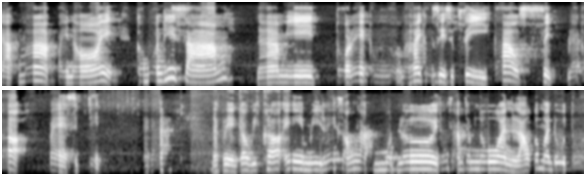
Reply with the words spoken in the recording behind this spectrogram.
จากมากไปน้อยขบวนที่สามนะมีตัวเลขกำหนดมาให้คือ 44 90 และก็ 87 นะคะ นักเรียนก็วิเคราะห์เอ๊มีเลขสองหลักหมดเลย ทั้งสามจำนวน เราก็มาดูตัว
